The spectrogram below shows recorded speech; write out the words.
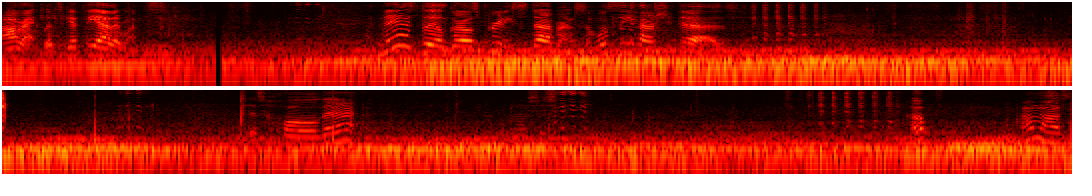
All right, let's get the other ones. This little girl's pretty stubborn, so we'll see how she does. Just hold it. Oh, almost.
